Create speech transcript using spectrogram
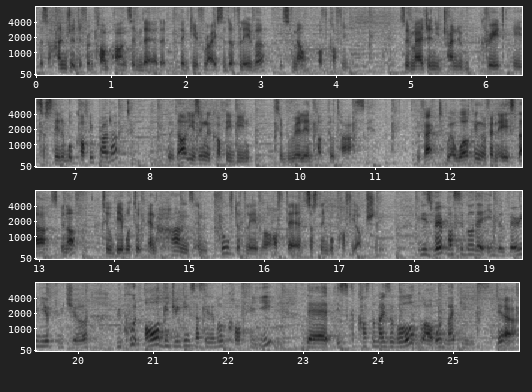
there's a hundred different compounds in there that, that give rise to the flavor and smell of coffee. So imagine you're trying to create a sustainable coffee product without using the coffee bean. It's a really an uphill task. In fact, we are working with an A-Star spin-off to be able to enhance and improve the flavor of their sustainable coffee option. it is very possible that in the very near future, we could all be drinking sustainable coffee that is customizable to our own likings. Yeah.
